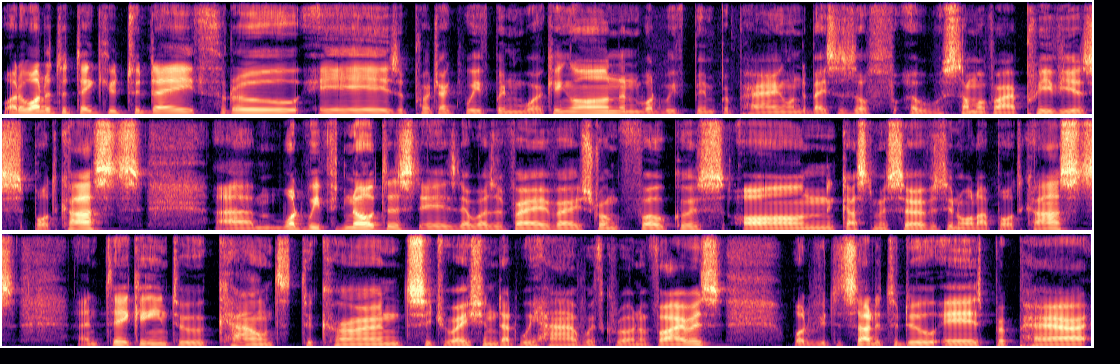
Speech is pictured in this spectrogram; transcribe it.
What I wanted to take you today through is a project we've been working on and what we've been preparing on the basis of uh, some of our previous podcasts. Um, what we've noticed is there was a very, very strong focus on customer service in all our podcasts and taking into account the current situation that we have with coronavirus. What we decided to do is prepare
